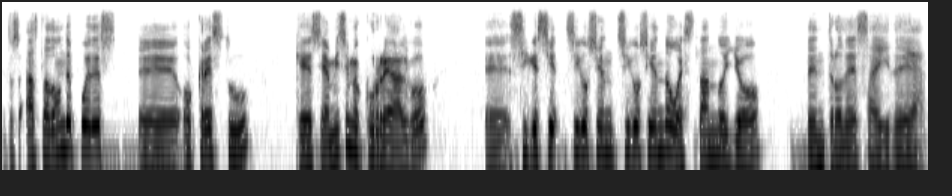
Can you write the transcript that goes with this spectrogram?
Entonces, ¿hasta dónde puedes eh, o crees tú que si a mí se me ocurre algo, eh, sigue, sigo, siendo, sigo siendo o estando yo dentro de esa idea?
